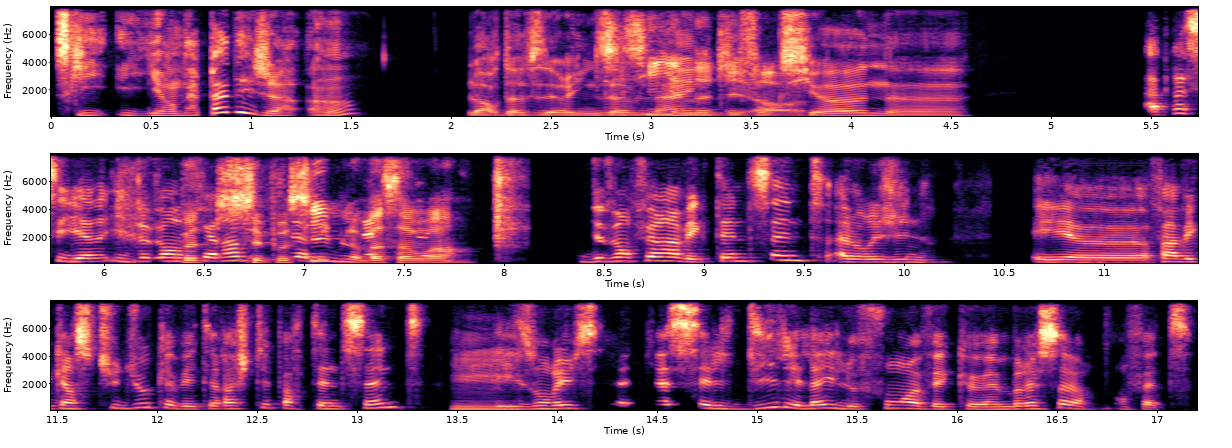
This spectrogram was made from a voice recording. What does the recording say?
Parce qu'il n'y en a pas déjà un, Lord of the Rings Si, il Online, qui fonctionne. euh, Après, c'est- il il devait en Peut- faire un. C'est possible, on va savoir. Il devait en faire un avec Tencent à l'origine. Et euh, enfin, avec un studio qui avait été racheté par Tencent. hmm. Et ils ont réussi à casser le deal. Et là, ils le font avec euh, Embracer, en fait.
